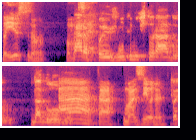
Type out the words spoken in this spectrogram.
Foi isso, não? Foi uma Cara, série? foi o Junto e Misturado da Globo. Ah, tá, o Mazeu, né? Foi,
